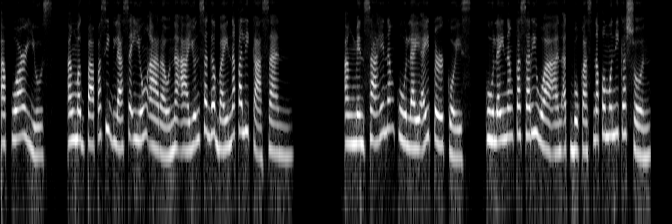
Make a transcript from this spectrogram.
Aquarius, ang magpapasigla sa iyong araw na ayon sa gabay na kalikasan. Ang mensahe ng kulay ay turquoise, kulay ng kasariwaan at bukas na komunikasyon,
